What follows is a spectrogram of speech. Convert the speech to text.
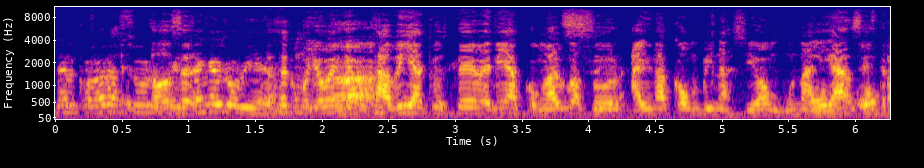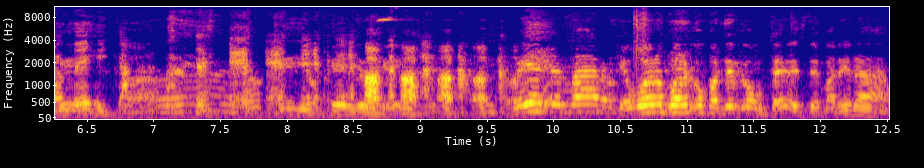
del color azul Entonces- que está en el gobierno. Entonces, como yo Ah. sabía que usted venía con algo Sí. azul, hay una combinación, una alianza Ok. estratégica. Ah, ok, ok, ok. Cuídate, hermano. Qué bueno poder compartir con ustedes de manera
